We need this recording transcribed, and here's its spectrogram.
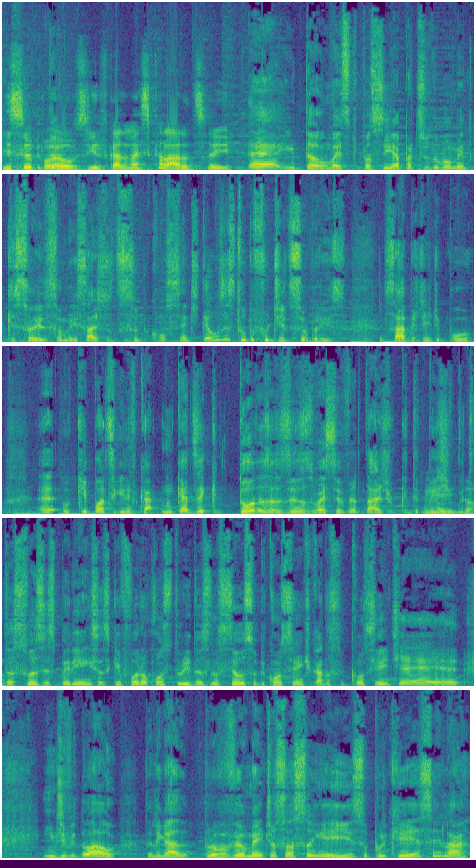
isso é, então, é o significado mais claro disso aí. É, então, mas tipo assim, a partir do momento que isso são mensagens do subconsciente, tem uns estudos fodidos sobre isso, sabe? De tipo, é, o que pode significar. Não quer dizer que todas as vezes vai ser verdade, porque depende hum, então. muito das suas experiências que foram construídas no seu subconsciente, cada subconsciente é individual, tá ligado? Provavelmente eu só sonhei isso porque, sei lá,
